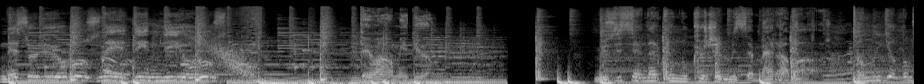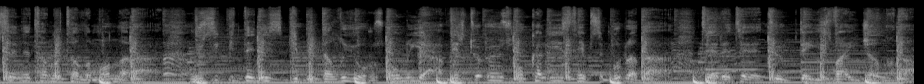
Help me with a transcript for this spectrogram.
Ne söylüyoruz ne dinliyoruz? Devam ediyor Müzisyenler konu köşemize merhaba. Tanıyalım seni tanıtalım onlara. Müzik bir deniz gibi dalıyoruz konuya. Virtüöz vokalist hepsi burada. TRT Türk'teyiz vay canına.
